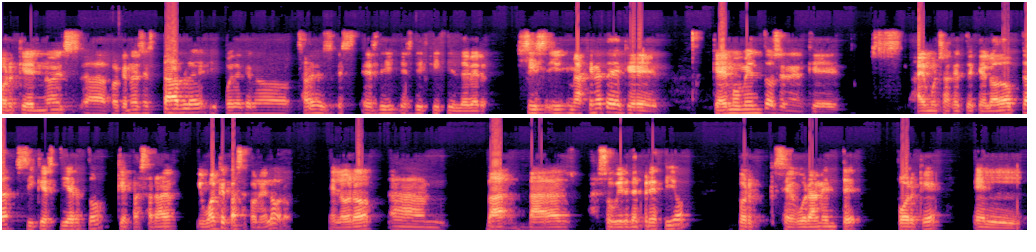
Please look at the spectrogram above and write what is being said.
porque no es, ah, porque no es estable y puede que no, ¿sabes? Es, es, difícil de ver. Sí, imagínate que, que, hay momentos en el que hay mucha gente que lo adopta, sí que es cierto que pasará, igual que pasa con el oro. El oro va, a subir de precio por, seguramente porque el,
